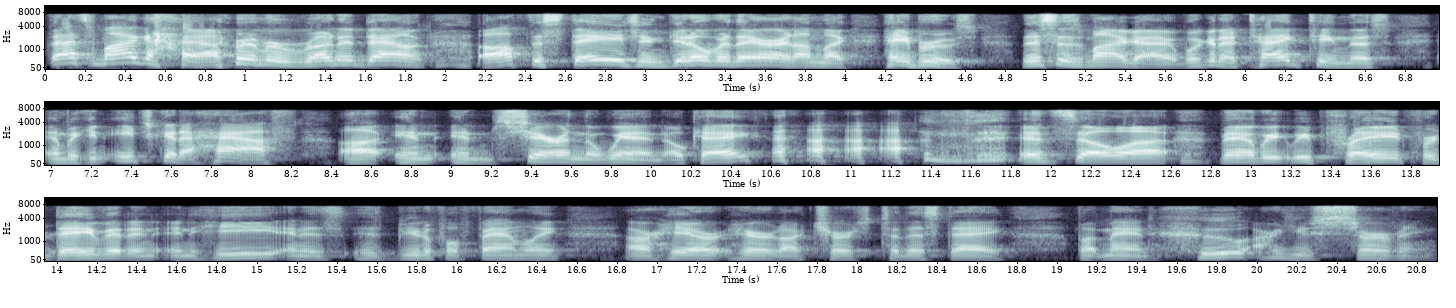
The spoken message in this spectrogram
That's my guy. I remember running down off the stage and get over there, and I'm like, hey, Bruce, this is my guy. We're going to tag team this, and we can each get a half uh, in, in sharing the win, okay? and so, uh, man, we, we prayed for David, and, and he and his, his beautiful family are here, here at our church to this day. But, man, who are you serving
